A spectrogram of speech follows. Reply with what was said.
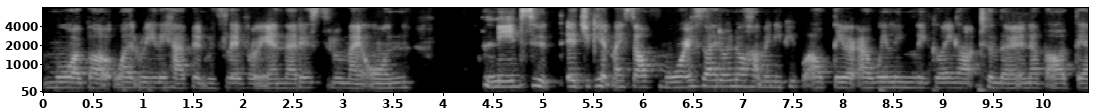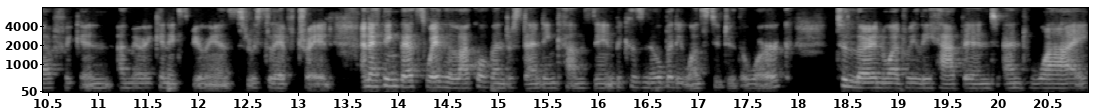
more about what really happened with slavery, and that is through my own need to educate myself more. So I don't know how many people out there are willingly going out to learn about the African American experience through slave trade. And I think that's where the lack of understanding comes in because nobody wants to do the work to learn what really happened and why.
